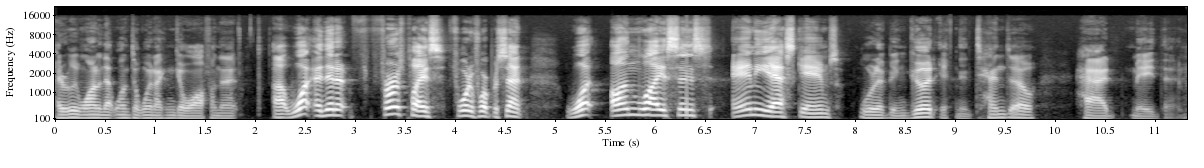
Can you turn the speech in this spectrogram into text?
I really wanted that one to win. I can go off on that. Uh, what? And then at first place, forty-four percent. What unlicensed NES games would have been good if Nintendo had made them?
